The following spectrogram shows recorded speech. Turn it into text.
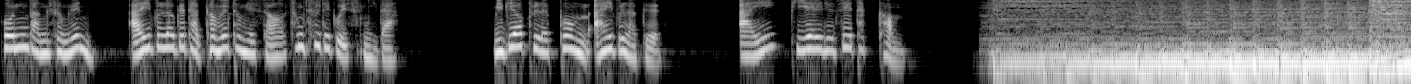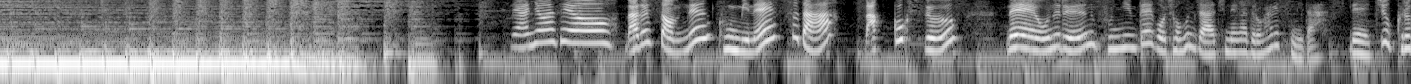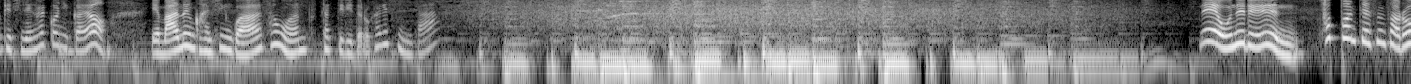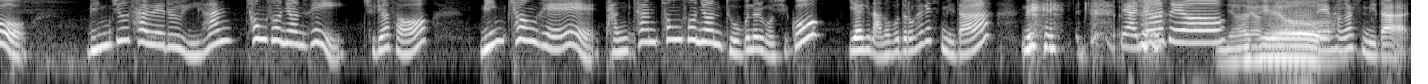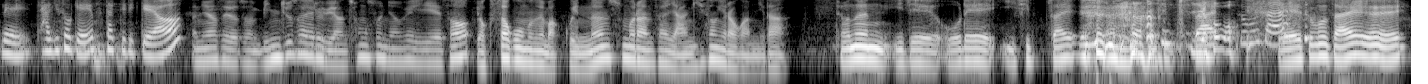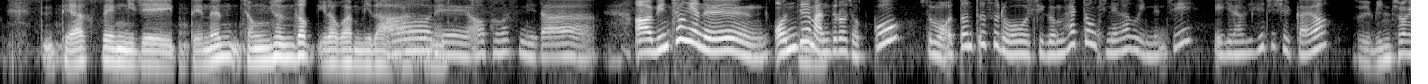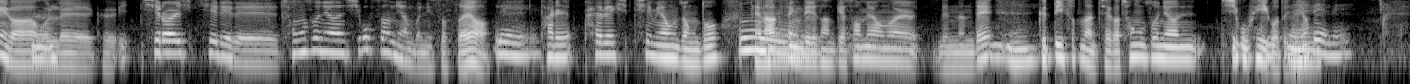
본 방송은 아이블로그닷컴을 통해서 송출되고 있습니다. 미디어 플랫폼 아이블로그 iblog.com 네, 안녕하세요. 막을 수 없는 국민의 수다, 막국수. 네, 오늘은 부님 빼고 저 혼자 진행하도록 하겠습니다. 네, 쭉 그렇게 진행할 거니까요. 예, 많은 관심과 성원 부탁드리도록 하겠습니다. 네, 오늘은 첫 번째 순서로 민주사회를 위한 청소년 회의, 줄여서 민청회의 당찬 청소년 두 분을 모시고 이야기 나눠보도록 하겠습니다. 네. 네, 안녕하세요. 안녕하세요. 네, 반갑습니다. 네, 자기소개 부탁드릴게요. 안녕하세요. 저는 민주사회를 위한 청소년 회의에서 역사 고문을 맡고 있는 21살 양희성이라고 합니다. 저는 이제 올해 20살, 20살, 20살? 네, 20살, 네. 대학생 이제 되는 정현석이라고 합니다. 아, 네. 아, 반갑습니다. 아, 민청회는 언제 만들어졌고, 좀 어떤 뜻으로 지금 활동 진행하고 있는지 얘기를 한번 해주실까요? 저희 민청회가 네. 원래 그 7월 17일에 청소년 시국선이 한 번 있었어요. 네. 8, 817명 정도 음. 된 학생들이 함께 서명을 냈는데 음. 그때 있었던 단체가 청소년 시국회의거든요. 네. 네네.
